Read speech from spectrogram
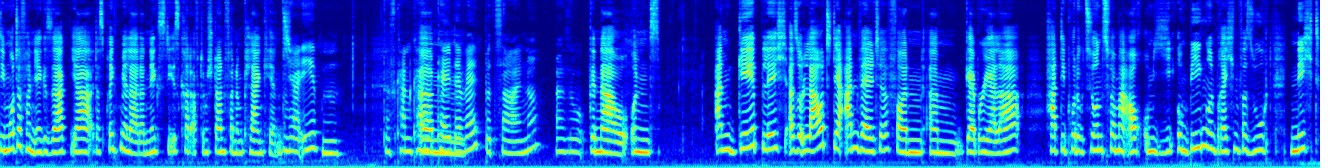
die Mutter von ihr gesagt, ja, das bringt mir leider nichts, die ist gerade auf dem Stand von einem Kleinkind. Ja, eben. Das kann kein Ähm, Geld der Welt bezahlen, ne? Also, Genau, und angeblich, also laut der Anwälte von ähm, Gabriella, hat die Produktionsfirma auch um, je, um Biegen und Brechen versucht, nicht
